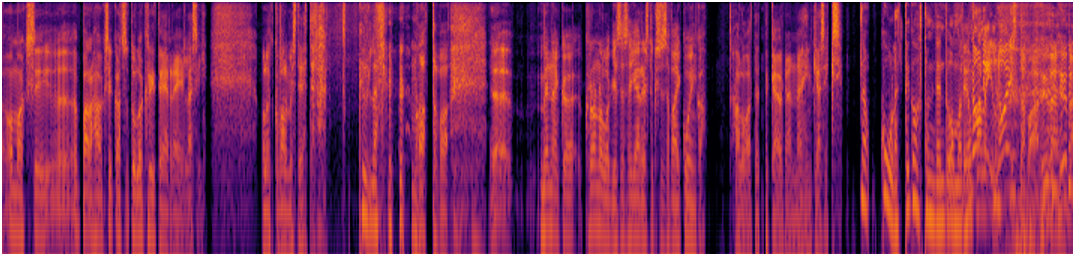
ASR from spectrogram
omaksi äh, parhaaksi katsotuilla kriteereilläsi. Oletko valmis tehtävään? Kyllä. Mahtavaa. Ö, Mennäänkö kronologisessa järjestyksessä vai kuinka haluat, että käydään näihin käsiksi? No kuulette kohta, miten tuomari on No niin, loistavaa. Hyvä, hyvä.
